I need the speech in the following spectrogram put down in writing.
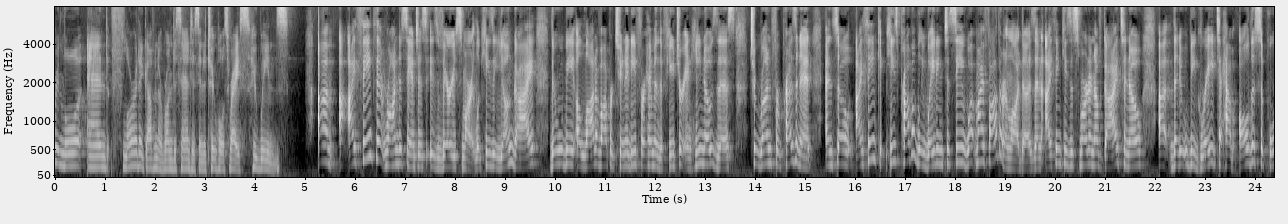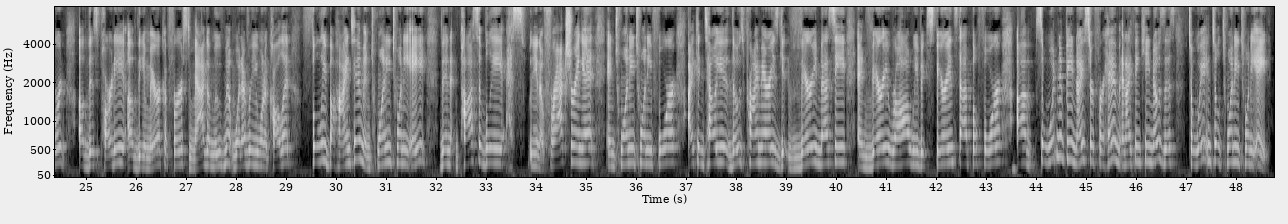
in law and Florida Governor Ron DeSantis in a two horse race. Who wins? Um, I think that Ron DeSantis is very smart. Look, he's a young guy. There will be a lot of opportunity for him in the future, and he knows this to run for president. And so I think he's probably waiting to see what my father in law does. And I think he's a smart enough guy to know uh, that it would be great to have all the support of this party, of the America First MAGA movement, whatever you want to call it, fully behind him in 2028, then possibly, you know, fracturing it in 2024. I can tell you those primaries get very messy and very raw. We've experienced that before. Um, so wouldn't it be nicer for him, and I think he knows this, to wait until 2028?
